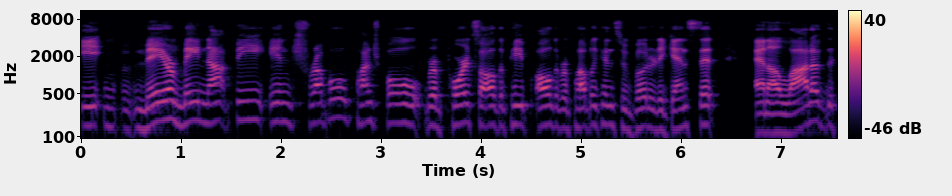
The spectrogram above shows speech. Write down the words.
may or may not be in trouble. Punchbowl reports all the people, all the Republicans who voted against it, and a lot of the,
